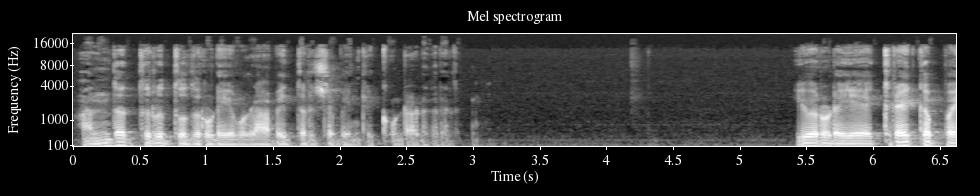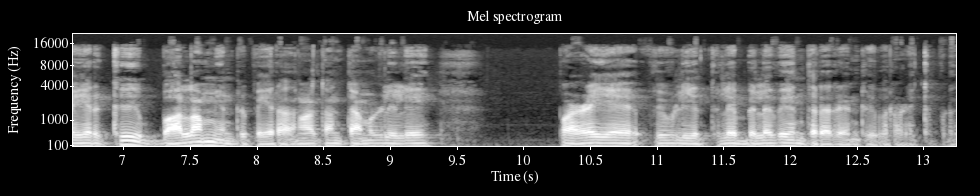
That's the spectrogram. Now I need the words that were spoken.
அந்த திருத்துதருடைய விழாவை திருச்சபை இன்றைக்கு கொண்டாடுகிறது. இவருடைய கிரேக்க பெயருக்கு பலம் என்று பெயர். அதனால் தான் தமிழிலே பழைய விவிலியத்திலே பிலவேந்திரர் என்று இவர் அழைக்கப்படுகிறார்.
